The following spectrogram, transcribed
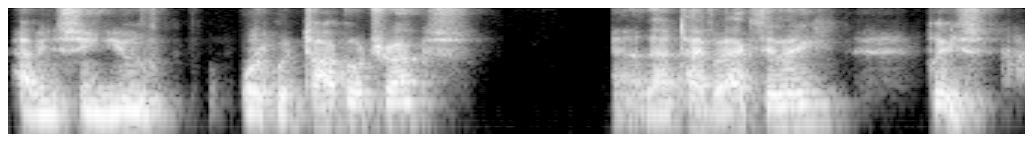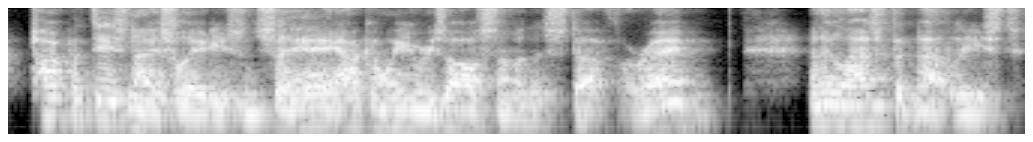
having seen you work with taco trucks and that type of activity, please talk with these nice ladies and say, hey, how can we resolve some of this stuff? All right. And then last but not least,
